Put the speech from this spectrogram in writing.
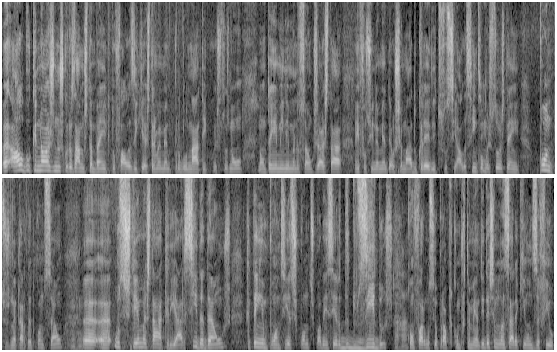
Ah, algo que nós nos cruzamos também e que tu falas e que é extremamente problemático, as pessoas não, não têm a mínima noção que já está em funcionamento, é o chamado crédito social. Assim como Sim. as pessoas têm pontos na carta de condução, uhum. uh, uh, o sistema está a criar cidadãos que têm pontos e esses pontos podem ser deduzidos uhum. conforme o seu próprio comportamento. E deixa-me lançar aqui um desafio.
